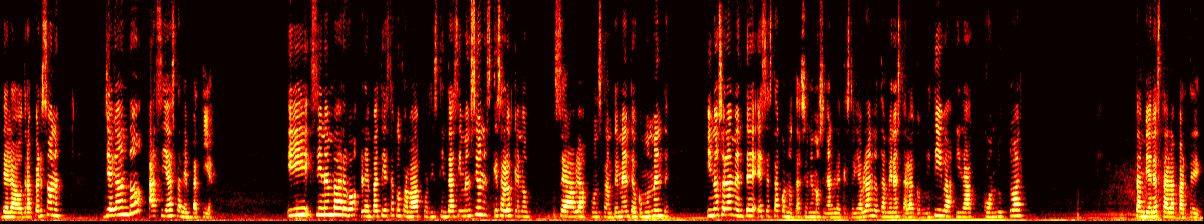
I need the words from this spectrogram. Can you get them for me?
de la otra persona, llegando así hasta la empatía. Y sin embargo, la empatía está conformada por distintas dimensiones, que es algo que no se habla constantemente o comúnmente. Y no solamente es esta connotación emocional de la que estoy hablando, también está la cognitiva y la conductual. También está la parte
